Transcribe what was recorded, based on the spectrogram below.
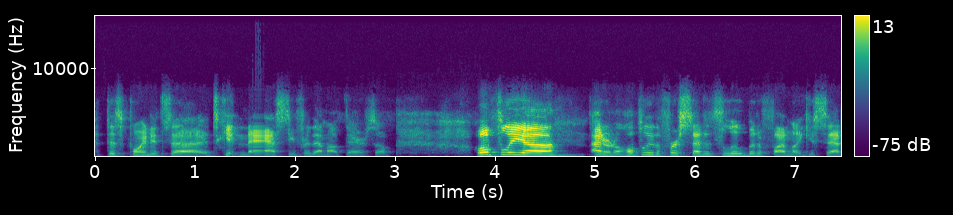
at this point, it's uh it's getting nasty for them out there. So hopefully, uh I don't know. Hopefully, the first set is a little bit of fun, like you said.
